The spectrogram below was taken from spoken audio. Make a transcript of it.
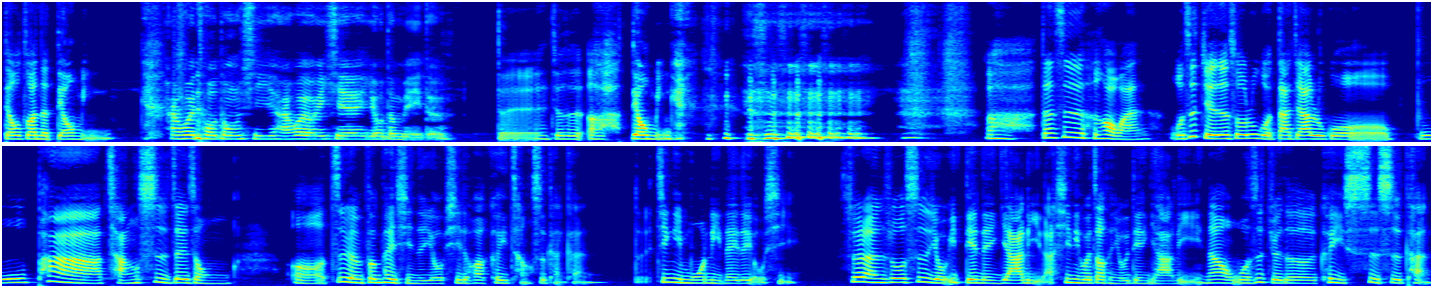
刁钻的刁民，还会偷东西，还会有一些有的没的。对，就是啊，刁民。啊，但是很好玩。我是觉得说，如果大家如果不怕尝试这种呃资源分配型的游戏的话，可以尝试看看。对，经营模拟类的游戏，虽然说是有一点点压力啦，心里会造成有一点压力。那我是觉得可以试试看。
